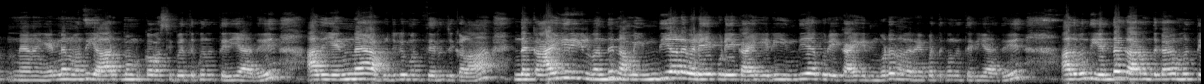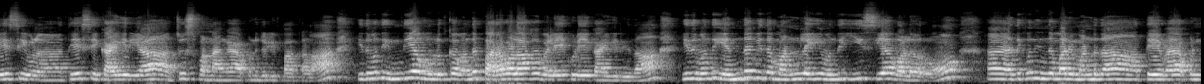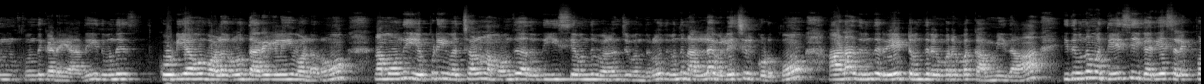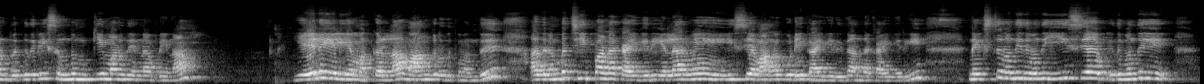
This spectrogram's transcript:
என்னன்னு வந்து யாருக்குமே முக்கால்வாசி பேத்துக்கு வந்து தெரியாது. அது என்ன அப்படின்னு சொல்லி வந்து தெரிஞ்சுக்கலாம். இந்த காய்கறிகள் வந்து நம்ம இந்தியாவில் விளையக்கூடிய காய்கறி இந்தியாவுக்குரிய காய்கறின்னு கூட நிறைய பேத்துக்கு வந்து தெரியாது. அது வந்து எந்த காரணத்துக்காக வந்து தேசிய தேசிய காய்கறியாக சூஸ் பண்ணாங்க அப்படின்னு சொல்லி பார்க்கலாம். இது வந்து இந்தியா முழுக்க வந்து பரவலாக விளையக்கூடிய காய்கறி தான். இது வந்து எந்த வித மண்ணிலையும் வந்து ஈஸியாக வளரும். அதுக்கு வந்து இந்த மாதிரி மண்ணு தான் தேவை அப்படின்னு வந்து கிடையாது. இது வந்து கொடியாகவும் வளரும் தரையிலையும் வளரும். நம்ம வந்து எப்படி வச்சாலும் நம்ம வந்து அது வந்து ஈஸியாக வந்து விளைஞ்சு வந்துடும் இது வந்து நல்ல விளைச்சல் கொடுக்கும். ஆனால் அது வந்து ரேட் வந்து ரொம்ப ரொம்ப கம்மி தான் இது வந்து நம்ம தேசிய கறியை செலக்ட் பண்ணுறதுக்கு ரீசன் வந்து முக்கியமானது என்ன அப்படின்னா ஏழை எளிய மக்கள்லாம் வாங்குறதுக்கு வந்து அது ரொம்ப சீப்பான காய்கறி. எல்லாருமே ஈஸியாக வாங்கக்கூடிய காய்கறி தான் அந்த காய்கறி. நெக்ஸ்ட் வந்து இது வந்து ஈஸியாக இது வந்து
